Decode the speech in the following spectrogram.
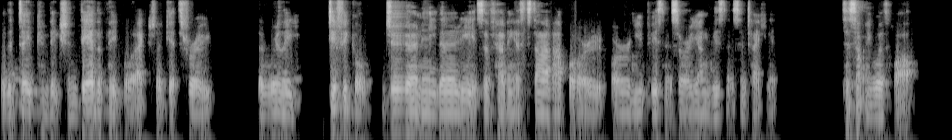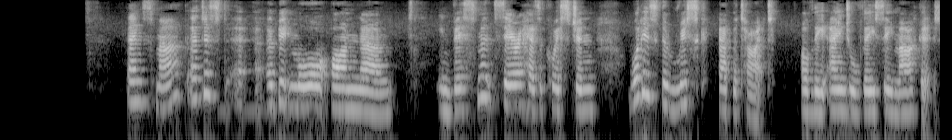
with a deep conviction. They're the people that actually get through the really difficult journey that it is of having a startup or, or a new business or a young business and taking it to something worthwhile. Thanks, Mark. Uh, just a, a, bit more on um, investment. Sarah has a question. What is the risk appetite of the angel VC market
